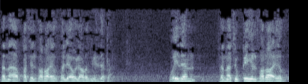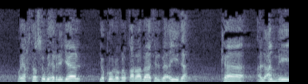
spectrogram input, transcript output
فما أبقت الفرائض فلأولى رجل ذكر. وإذا فما تبقيه الفرائض ويختص به الرجال يكون في القرابات البعيدة كالعم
